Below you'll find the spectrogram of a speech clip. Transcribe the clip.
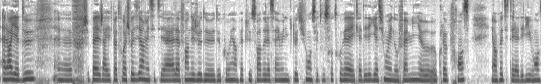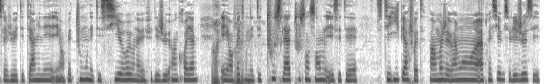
alors il y a deux, euh, je sais pas, j'arrive pas trop à choisir, mais c'était à la fin des Jeux de, de, Corée en fait, le soir de la cérémonie de clôture, on s'est tous retrouvés avec la délégation et nos familles au, club France, et en fait c'était la délivrance, les Jeux étaient terminés, et en fait tout le monde était si heureux, on avait fait des Jeux incroyables, et en fait on était tous là, tous ensemble, et c'était c'était hyper chouette. Enfin, moi, j'ai vraiment apprécié parce que les jeux, c'est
